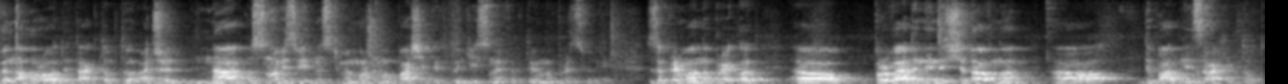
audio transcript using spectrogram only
винагороди, так? Тобто, адже на основі звітності ми можемо бачити, хто дійсно ефективно працює. Зокрема, наприклад, проведений нещодавно дебатний захід, тобто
